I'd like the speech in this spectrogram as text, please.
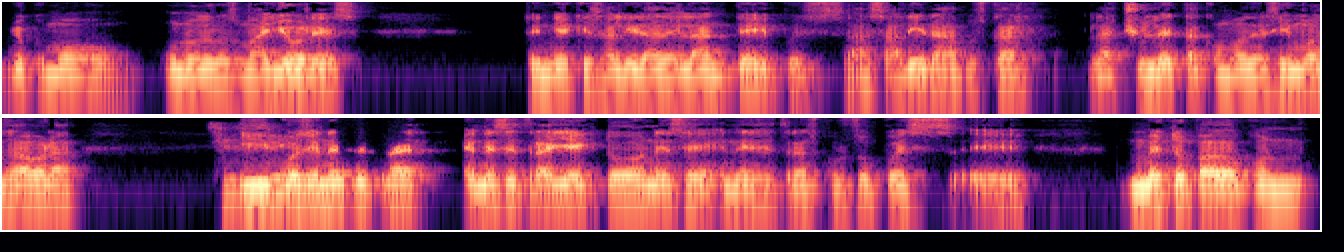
yo como uno de los mayores tenía que salir adelante, pues a salir a buscar la chuleta, como decimos ahora. y pues en ese, en ese trayecto, en ese, en ese transcurso, pues eh, me he topado con,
